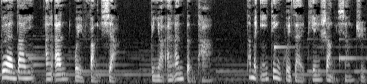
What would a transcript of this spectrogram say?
个案答应安安会放下，并要安安等他，他们一定会在天上相聚。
